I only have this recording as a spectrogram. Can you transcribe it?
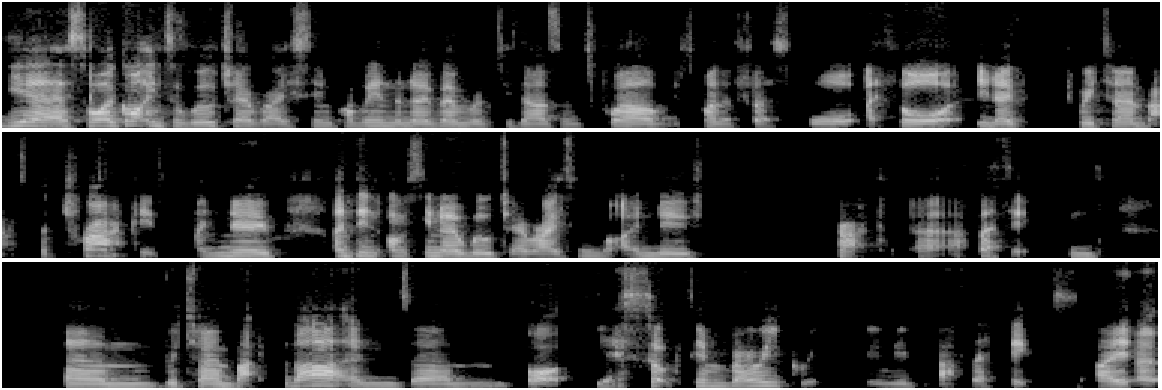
Yeah, so I got into wheelchair racing probably in the November of 2012. It's kind of first sport. I thought, you know, return back to the track. It's, I knew, I didn't obviously know wheelchair racing, but I knew track uh, athletics and um, return back to that and um, got yeah sucked in very quick with athletics. I,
